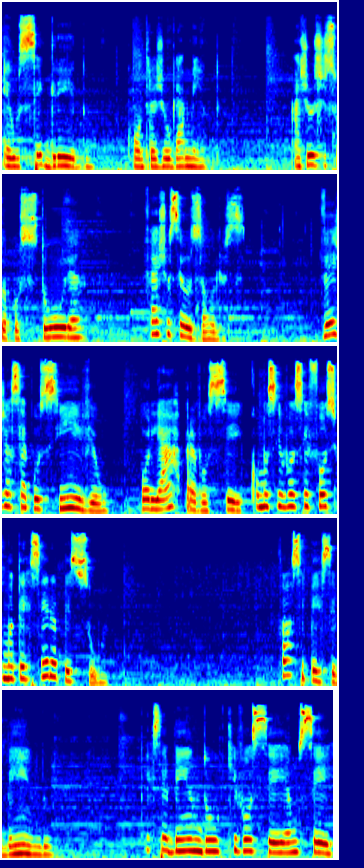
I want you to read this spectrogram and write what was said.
é o segredo contra julgamento. Ajuste sua postura, feche os seus olhos. Veja se é possível olhar para você como se você fosse uma terceira pessoa. Vá se percebendo percebendo que você é um ser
